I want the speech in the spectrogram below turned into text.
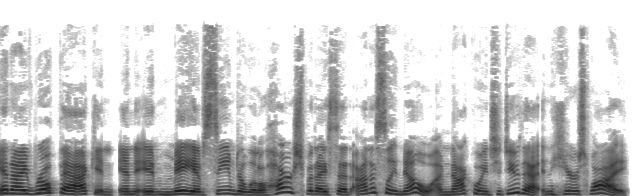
And I wrote back, and, and it may have seemed a little harsh, but I said, honestly, no, I'm not going to do that. And here's why.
